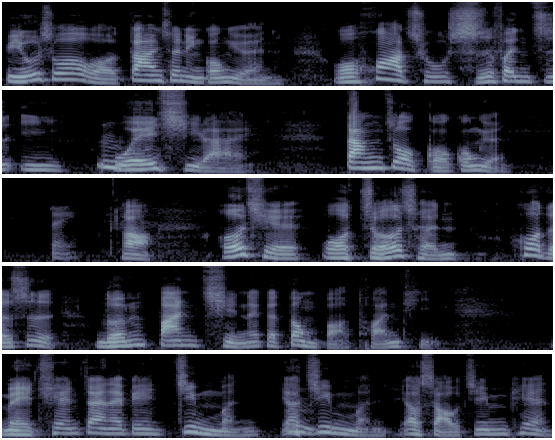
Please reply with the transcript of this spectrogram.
比如说我大安森林公园，我画出十分之一嗯围起来，当做狗公园。对，啊，而且我责成或者是轮班请那个动保团体，每天在那边进门要嗯。进门、要扫晶片，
